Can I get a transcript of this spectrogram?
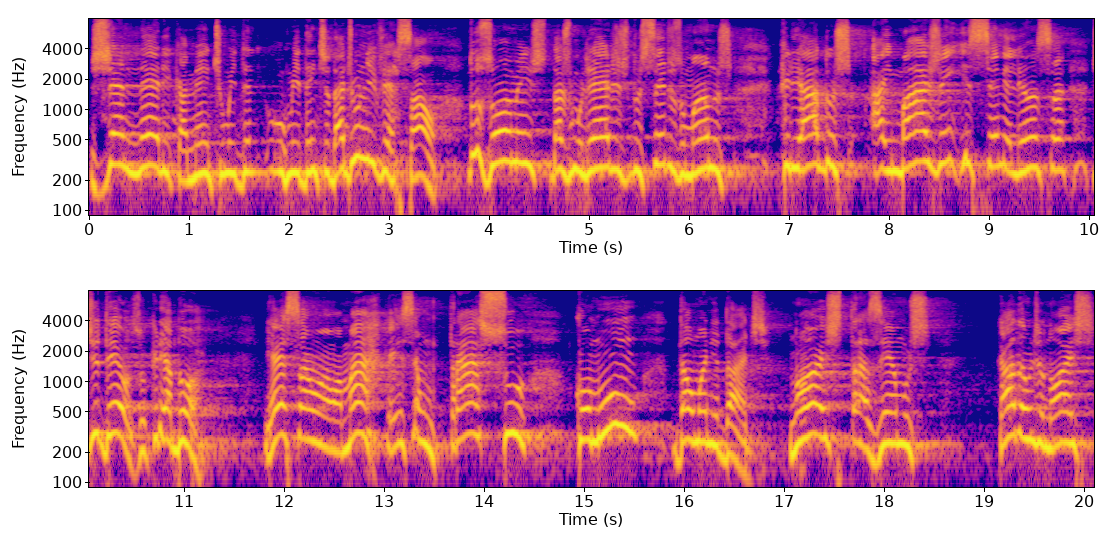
genericamente uma identidade universal dos homens, das mulheres, dos seres humanos criados à imagem e semelhança de Deus, o Criador. E essa é uma marca, esse é um traço comum da humanidade. Nós trazemos, cada um de nós,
